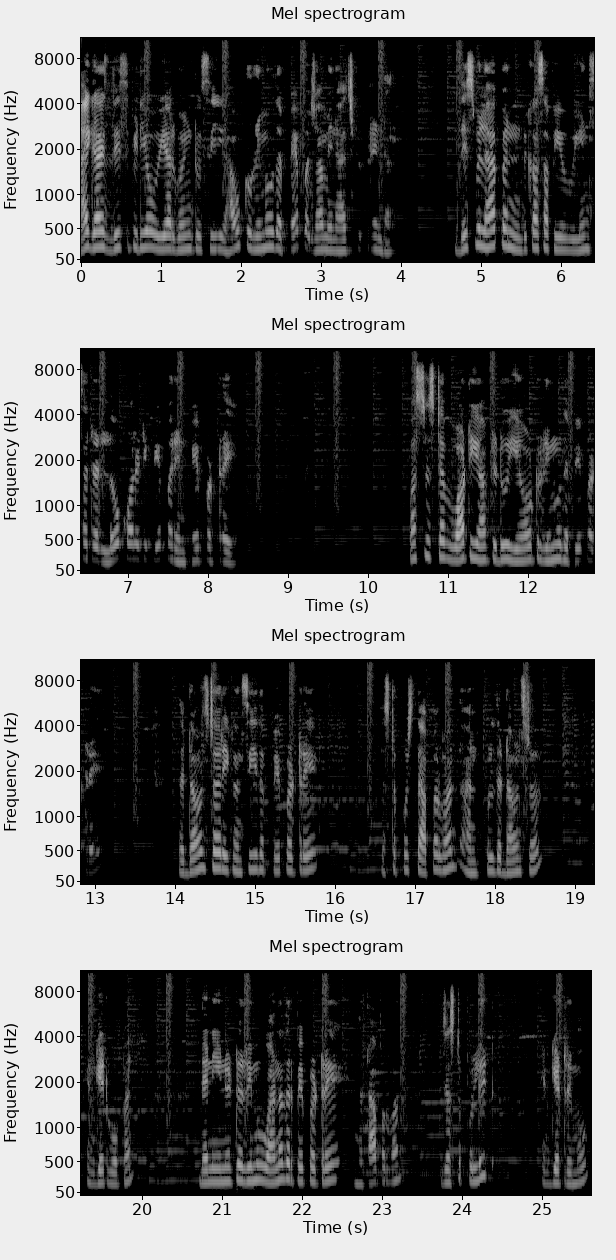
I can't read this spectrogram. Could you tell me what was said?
Hi guys, this video we are going to see how to remove the paper jam in HP printer. This will happen because of you inserted low quality paper in paper tray. First step what you have to do you have to remove the paper tray. The downstairs you can see the paper tray. Just push the upper one and pull the downstairs and get open. Then you need to remove another paper tray in the topper one. Just pull it, it get removed.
